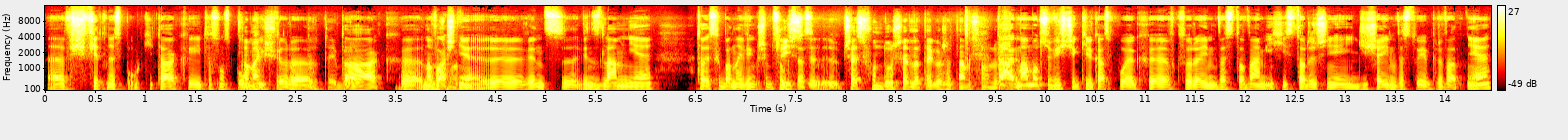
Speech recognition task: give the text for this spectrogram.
e, w świetne spółki, tak? I to są spółki, Tomek które... tutaj był tak, na e, no właśnie, więc, więc dla mnie to jest chyba największym Czyli sukcesem. przez fundusze, dlatego że tam są ludzie. Tak, mam oczywiście kilka spółek, w które inwestowałem i historycznie, i dzisiaj inwestuję prywatnie,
